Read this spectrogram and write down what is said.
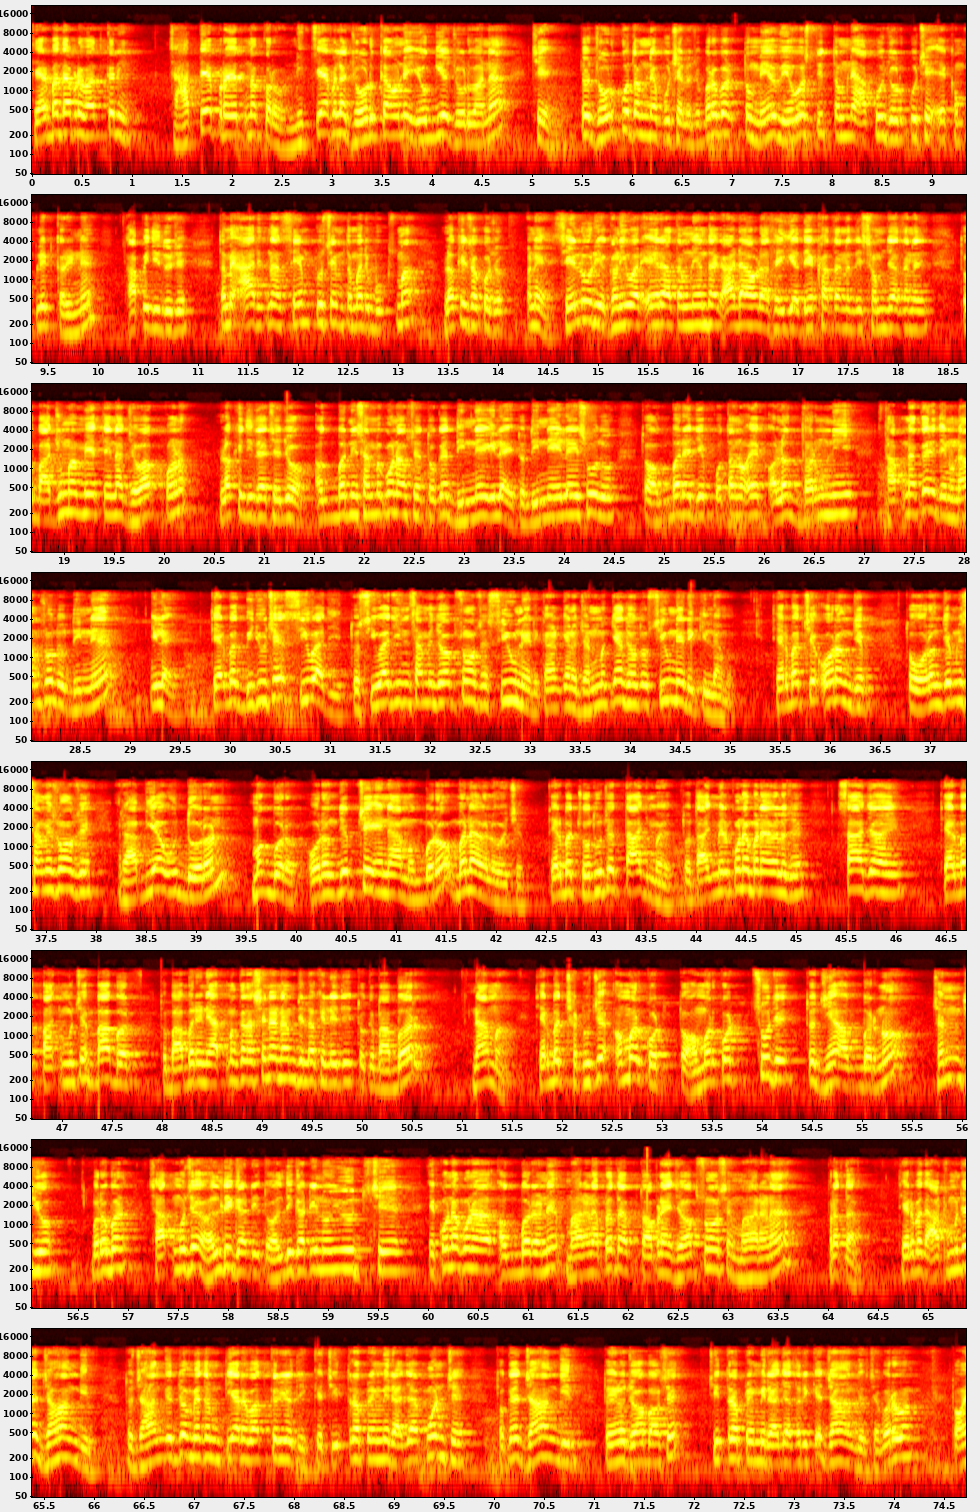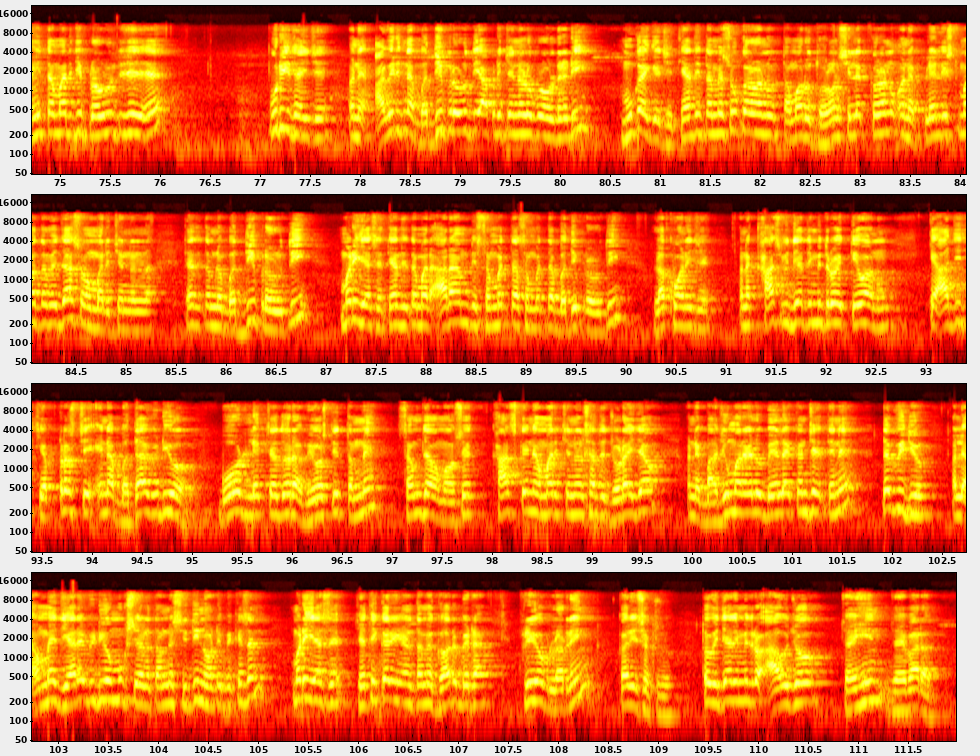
ત્યારબાદ આપણે વાત કરી, જાતે પ્રયત્ન કરો. નીચે આપેલા જોડકાઓને યોગ્ય જોડવાના છે. તો જોડકું તમને પૂછેલું છે. બરાબર? તો મેં વ્યવસ્થિત તમને આખું જોડકું છે એ કમ્પ્લીટ કરીને આપી દીધું છે. તમે આ રીતના સેમ ટુ સેમ તમારી બુક્સમાં લખી શકો છો. અને સહેલું રે ઘણીવાર એરા તમને એમ થાય કે આડાવડા થઈ ગયા, દેખાતા નથી, સમજાતા નથી. તો બાજુમાં મેં તેના જવાબ પણ લખી દીધા છે. જો અકબરની સામે કોણ આવશે? તો કે દિન્ને ઇલાઈ તો દિન્ને ઇલાઈ શું હતું? તો અકબરે જે પોતાનો એક અલગ ધર્મની સ્થાપના કરી તેનું નામ શું હતું? દિન્ને ઇલાઈ ત્યારબાદ બીજું છે શિવાજી. તો શિવાજીની સામે જવાબ શું આવશે? શિવનેરી. કારણ કે એનો જન્મ ક્યાં થયો હતો? શિવનેરી કિલ્લામાં. ત્યારબાદ છે ઔરંગઝેબ. તો ઔરંગઝેબની સામે શું આવશે? રાબિયા ઉદ દોરન મકબરો. ઔરંગઝેબ છે એને આ મકબરો બનાવેલો હોય છે. ત્યારબાદ ચોથું છે તાજમહેલ. તો તાજમહેલ કોને બનાવેલો છે? શાહજહાંએ. ત્યારબાદ પાંચમું છે બાબર. તો બાબર એની આત્મકથા શેના નામથી લખેલી હતી? તો કે બાબર નામા. ત્યારબાદ છઠ્ઠું છે અમરકોટ. તો અમરકોટ શું છે? તો જ્યાં અકબરનો જન્મ થયો. બરોબર? સાતમું છે હલ્દીઘાટી. તો હલ્દીઘાટીનું યુદ્ધ છે. એ કોના કોના અકબર અને મહારાણા પ્રતાપ? તો આપણે જવાબ શું આવશે? મહારાણા પ્રતાપ. ત્યારબાદ આઠમું છે જહાંગીર. તો જહાંગીર જો મેં તમને ત્યારે વાત કરી હતી કે ચિત્રપ્રેમી રાજા કોણ છે? તો કે જહાંગીર. તો એનો જવાબ આવશે ચિત્રપ્રેમી રાજા તરીકે જહાંગીર છે, બરાબર? તો અહીં તમારી જે પ્રવૃત્તિ છે એ પૂરી થાય છે અને આવી રીતના બધી પ્રવૃત્તિ આપણી ચેનલ ઉપર ઓલરેડી મુકાઈ ગઈ છે. ત્યાંથી તમે શું કરવાનું? તમારું ધોરણ સિલેક્ટ કરવાનું અને પ્લેલિસ્ટમાં તમે જાશો અમારી ચેનલના, ત્યાંથી તમને બધી પ્રવૃત્તિ મળી જશે. ત્યાંથી તમારે આરામથી સમજતા સમજતા બધી પ્રવૃત્તિ લખવાની છે. અને ખાસ વિદ્યાર્થી મિત્રોએ કહેવાનું કે આ જે ચેપ્ટર્સ છે, એના બધા વીડિયો બોર્ડ લેક્ચર દ્વારા વ્યવસ્થિત તમને સમજાવવામાં આવશે. ખાસ કરીને અમારી ચેનલ સાથે જોડાઈ જાઓ અને બાજુમાં રહેલું બે લાઇકન છે, તેને દબી દો. એટલે અમે જ્યારે વીડિયો મૂકશે, એટલે તમને સીધી નોટિફિકેશન મળી જશે. જેથી કરીને તમે ઘર બેઠા ફ્રી ઓફ લર્નિંગ કરી શકશો. તો વિદ્યાર્થી મિત્રો, આવજો. જય હિન્દ, જય ભારત.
